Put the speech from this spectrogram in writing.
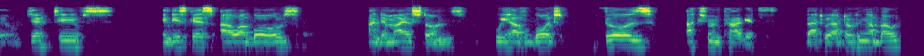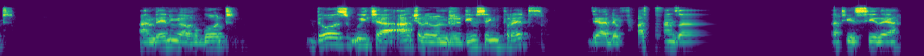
objectives, in this case, our goals and the milestones, we have got those action targets that we are talking about. And then we have got those which are actually on reducing threats. They are the first ones that you see there.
